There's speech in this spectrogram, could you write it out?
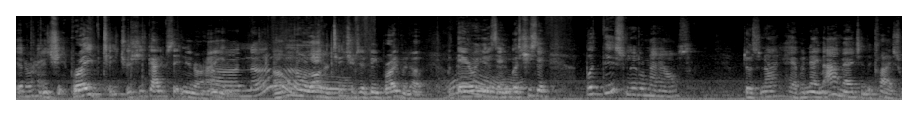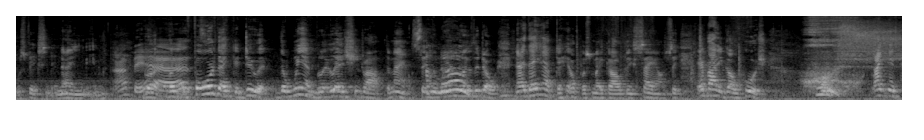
in her hand, she's a brave teacher. She's got it sitting in her hand. I know. I don't know a lot of teachers that'd be brave enough, but there he is. And but Oh. she said, but this little mouse does not have a name. I imagine the class was fixing to name him. I bet. But, but before they could do it, the wind blew and she dropped the mouse. And Oh, the no. wind blew the door. Now they have to help us make all these sounds. See, everybody go whoosh, like this,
